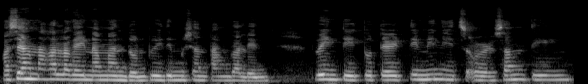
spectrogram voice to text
Kasi ang nakalagay naman doon, pwede mo siyang tanggalin 20 to 30 minutes or something.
